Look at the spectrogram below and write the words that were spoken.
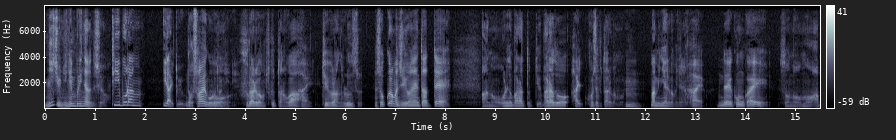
22年ぶりになるんですよ。T ボラン以来というだ最後フルアルバムを作ったのが、はい。ティーブラウンの「ルーズ」でそこからまあ14年経って「あの俺のバラッド」っていうバラードはい。コンセプトアルバム、うん。まあミニアルバムじゃないはい。で今回そのもうアッ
